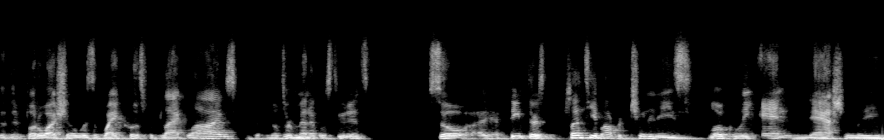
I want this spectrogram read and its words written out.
the, the, photo I showed was the White Coats for Black Lives. Those are medical students so I think there's plenty of opportunities locally and nationally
